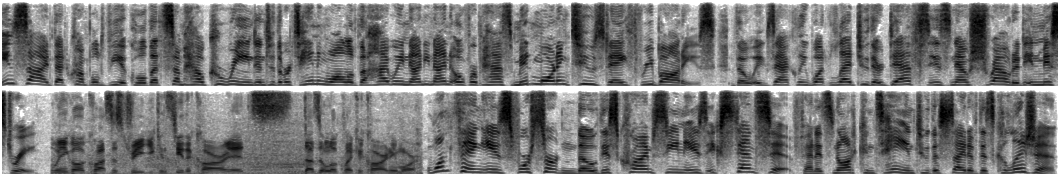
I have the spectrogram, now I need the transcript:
Inside that crumpled vehicle that somehow careened into the retaining wall of the Highway 99 overpass mid morning Tuesday, three bodies. Though exactly what led to their deaths is now shrouded in mystery. When you go across the street, you can see the car. It doesn't look like a car anymore. One thing is for certain, though, this crime scene is extensive and it's not contained to the site of this collision,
